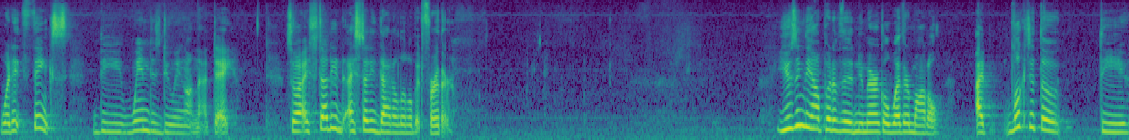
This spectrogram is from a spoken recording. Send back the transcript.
what it thinks the wind is doing on that day. So I studied, I studied that a little bit further. Using the output of the numerical weather model, I looked at the, the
